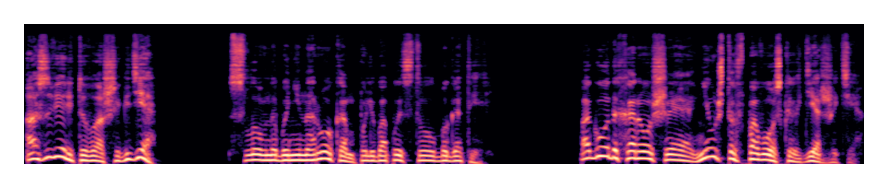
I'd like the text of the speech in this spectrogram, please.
«А звери-то ваши где?» Словно бы ненароком полюбопытствовал богатырь. «Погода хорошая, неужто в повозках держите?»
